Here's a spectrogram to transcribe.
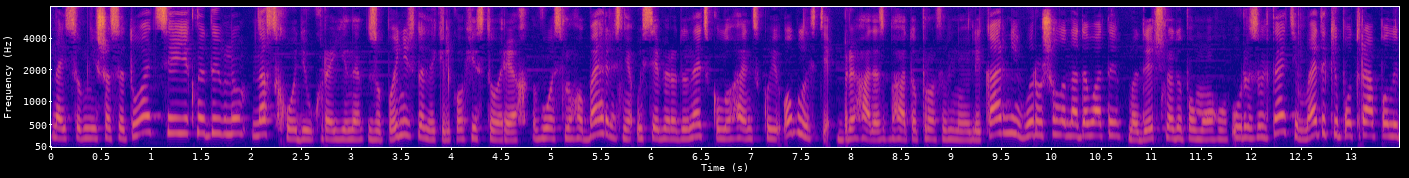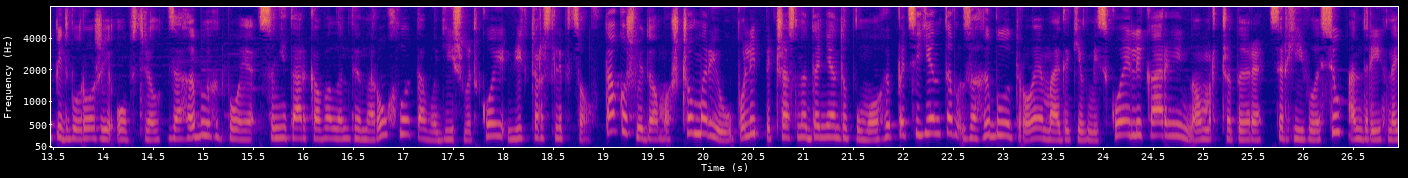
Найсумніша ситуація, як не дивно, на сході України. Зупинюсь на декількох історіях. 8 березня у Сєвєродонецьку Луганської області бригада з багатопрофільної лікарні вирушила надавати медичну допомогу. У результаті медики потрапили під ворожий обстріл. Загиблих двоє санітарка Валентина Рухло та водій швидкої Віктор Сліпцов. Також відомо, що в Маріуполі під час надання допомоги пацієнтам загибло троє медиків міської лікарні номер 4 Сергій Власюк, Андрій Гнатюк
